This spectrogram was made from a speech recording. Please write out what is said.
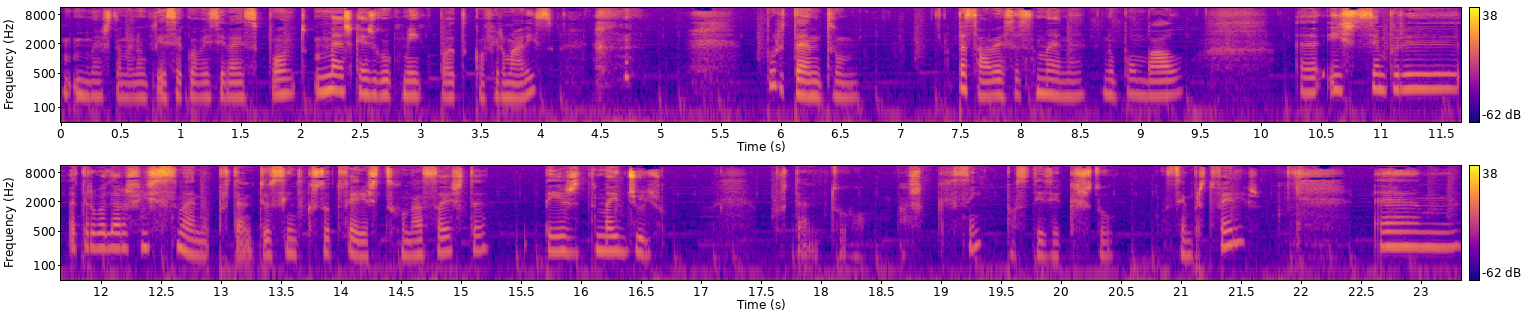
mas também não queria ser convencida a esse ponto. Mas quem jogou comigo pode confirmar isso. Portanto, passada essa semana no Pombal, uh, isto sempre a trabalhar aos fins de semana. Portanto, eu sinto que estou de férias de segunda a sexta desde meio de julho. Portanto, acho que sim, posso dizer que estou sempre de férias. Um,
